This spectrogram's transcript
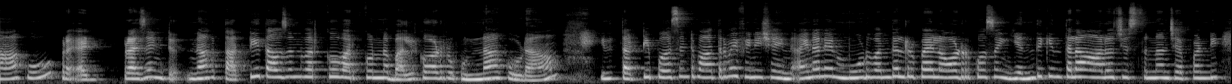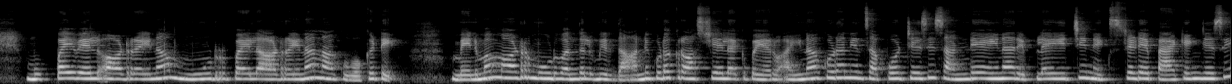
నాకు ప్రజెంట్ నాకు థర్టీ థౌజండ్ వరకు వర్క్ ఉన్న బల్క్ ఆర్డర్ ఉన్నా కూడా ఇది థర్టీ పర్సెంట్ మాత్రమే ఫినిష్ అయింది. అయినా నేను మూడు వందల రూపాయల ఆర్డర్ కోసం ఎందుకు ఇంతలా ఆలోచిస్తున్నాను చెప్పండి? ముప్పై వేలు ఆర్డర్ అయినా మూడు రూపాయల ఆర్డర్ అయినా నాకు ఒకటే. మినిమం ఆర్డర్ మూడు వందలు. మీరు దాన్ని కూడా క్రాస్ చేయలేకపోయారు. అయినా కూడా నేను సపోర్ట్ చేసి సండే అయినా రిప్లై ఇచ్చి నెక్స్ట్ డే ప్యాకింగ్ చేసి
